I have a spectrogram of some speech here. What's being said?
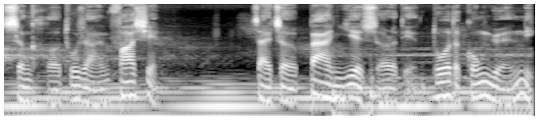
生和突然发现。在这半夜十二点多的公园里，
